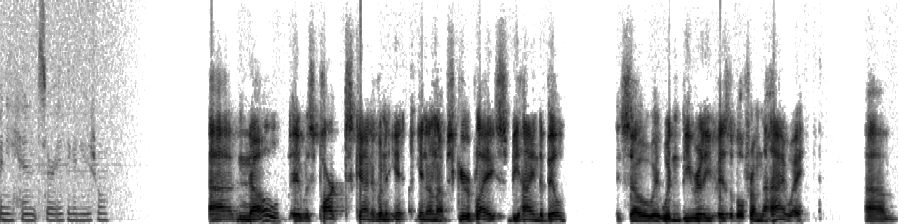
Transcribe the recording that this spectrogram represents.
any hints or anything unusual? Uh, no, it was parked kind of in, in an obscure place behind the building, so it wouldn't be really visible from the highway. Um,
